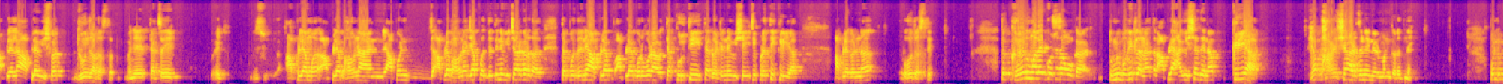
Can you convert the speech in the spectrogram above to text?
आपल्याला आपल्या विश्वात घेऊन जात असतात. म्हणजे त्याचं एक एक आपल्या म- आपल्या भावना आपण आपल्या भावना ज्या पद्धतीने विचार करतात त्या पद्धतीने आपल्या आपल्या बरोबर त्या कृती त्या घटनेविषयीची प्रतिक्रिया आपल्याकडनं होत असते. तर खरं तुम्हाला एक गोष्ट सांगू का? तुम्ही बघितलं ना तर आपल्या आयुष्यात आहे ना क्रिया ह्या फारशा अडचणी निर्माण करत नाही. पण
